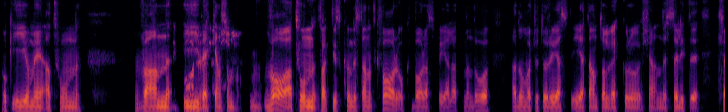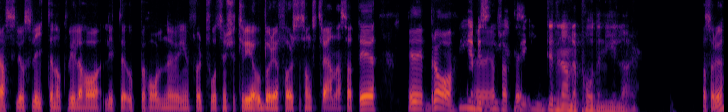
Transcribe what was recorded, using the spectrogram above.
Och i och med att hon vann i veckan som var, att hon faktiskt kunde stannat kvar och bara spelat, men då hade hon varit ute och rest i ett antal veckor och kände sig lite krasslig och sliten och ville ha lite uppehåll nu inför 2023 och börja försäsongsträna. Så att det, det är bra. Det beslutet det... inte den andra podden gillar. Vad sa du?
